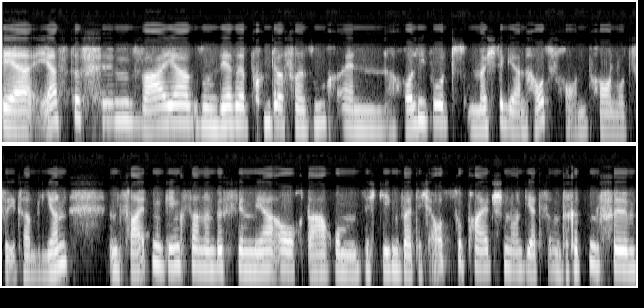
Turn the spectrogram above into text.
Der erste Film war ja so ein sehr, sehr prüder Versuch, ein Hollywood möchte gern Hausfrauenporno zu etablieren. Im zweiten ging es dann ein bisschen mehr auch darum, sich gegenseitig auszupeitschen. Und jetzt im dritten Film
